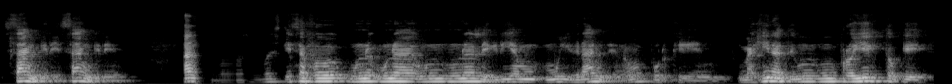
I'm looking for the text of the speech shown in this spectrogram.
Sangre, sangre. Esa fue una, alegría muy grande, ¿no? Porque imagínate, un, proyecto que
